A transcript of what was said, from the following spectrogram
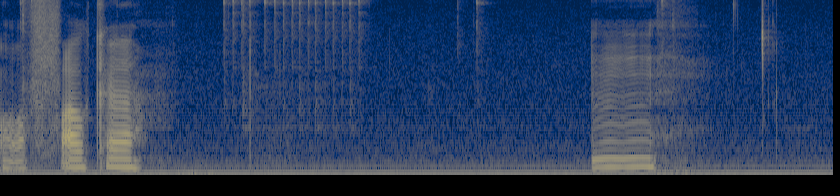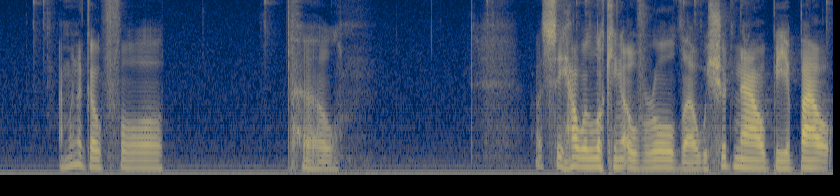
or Falca. Mm. I'm going to go for Pearl. Let's see how we're looking overall though. We should now be about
